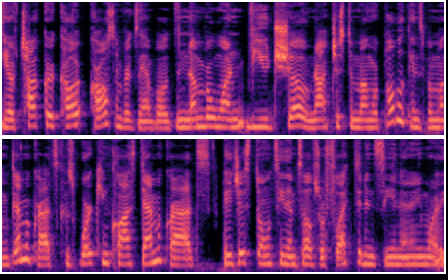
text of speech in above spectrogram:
you know, Tucker Carlson, for example, the number one viewed show, not just among Republicans but among Democrats, because working class Democrats they just don't see themselves reflected in CNN anymore. They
